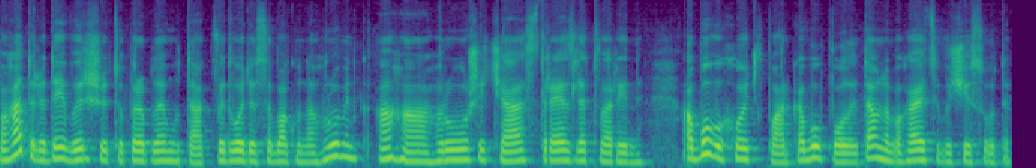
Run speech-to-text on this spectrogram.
Багато людей вирішують цю проблему так: відводять собаку на грумінг, ага, гроші, час, стрес для тварини. Або виходять в парк, або в поле, там намагаються вичісувати.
